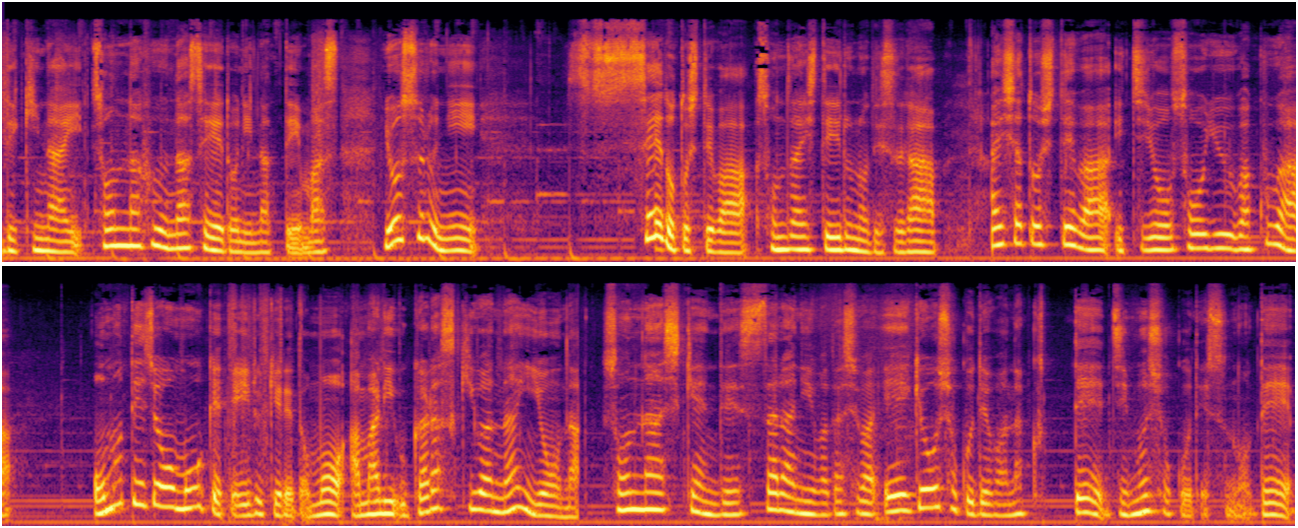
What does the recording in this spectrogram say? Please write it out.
できないそんな風な制度になっています。要するに制度としては存在しているのですが会社としては一応そういう枠は表上設けているけれどもあまり受からす気はないようなそんな試験です。さらに私は営業職ではなくて事務職ですので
